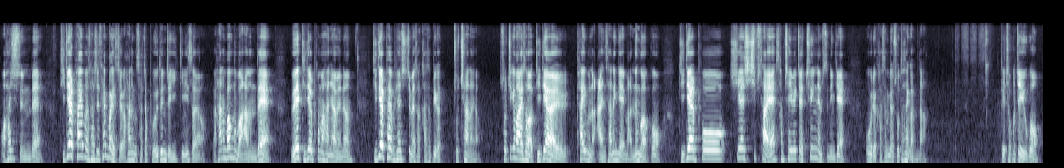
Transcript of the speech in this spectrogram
어, 하실 수 있는데 DDR5는 사실 생방에서 제가 하는 거 살짝 보여드린 적이 있긴 있어요. 하는 방법은 아는데 왜 DDR4만 하냐면은 DDR5 현 시점에서 가성비가 좋지 않아요. 솔직히 말해서 DDR5는 안 사는 게 맞는 것 같고 DDR4 CL14에 3200짜리 튜닝램 쓰는 게 오히려 가성비가 좋다 생각합니다. 그게 첫 번째 이유고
